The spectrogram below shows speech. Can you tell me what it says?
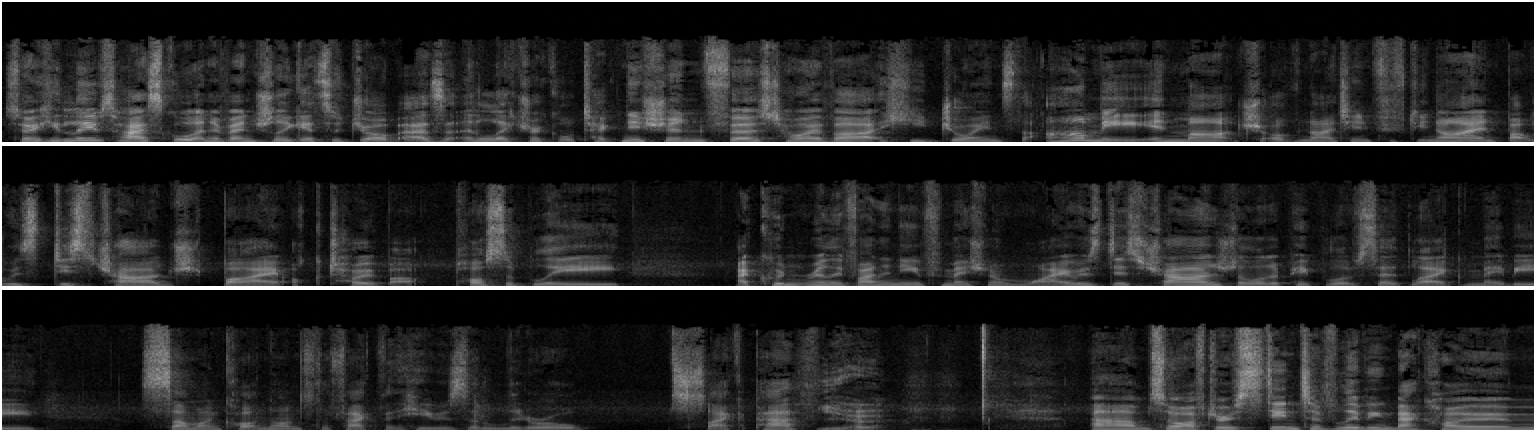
So he leaves high school and eventually gets a job as an electrical technician. First, however, he joins the army in March of 1959, but was discharged by October. Possibly, I couldn't really find any information on why he was discharged. A lot of people have said, like, maybe someone cottoned on to the fact that he was a literal psychopath. Yeah. Um, so after a stint of living back home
